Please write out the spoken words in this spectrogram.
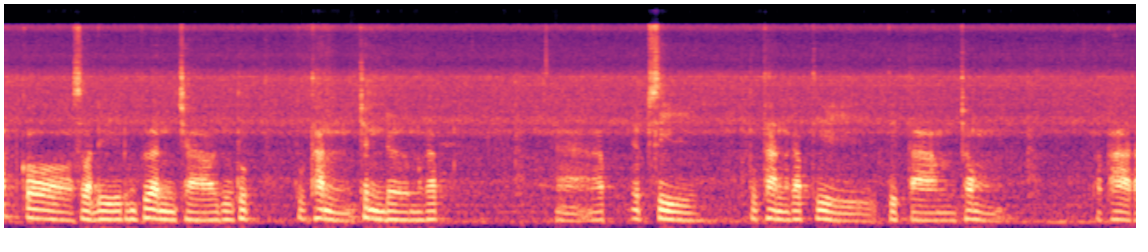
รับก็สวัสดีเพื่อนๆชาว YouTube ทุกท่านเช่นเดิมนะครับอ่านะครับ FC ทุกท่านนะครับที่ติดตามช่องประพาส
